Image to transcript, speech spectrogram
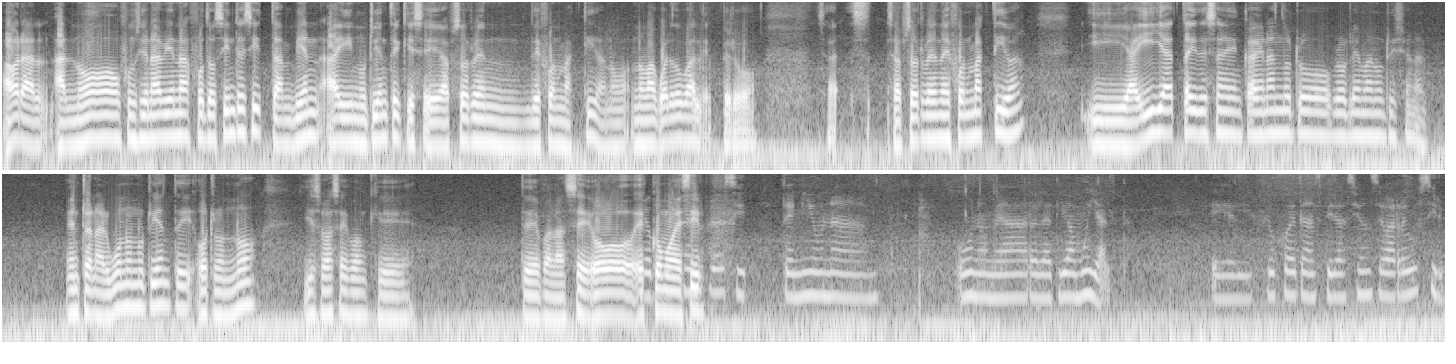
Ahora, al, al no funcionar bien la fotosíntesis, también hay nutrientes que se absorben de forma activa, no, no me acuerdo cuáles, pero se, se absorben de forma activa y ahí ya estáis desencadenando otro problema nutricional. Entran algunos nutrientes, otros no, y eso hace con que te desbalancee. O es como por decir, si tenía una, una humedad relativa muy alta, el flujo de transpiración se va a reducir,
